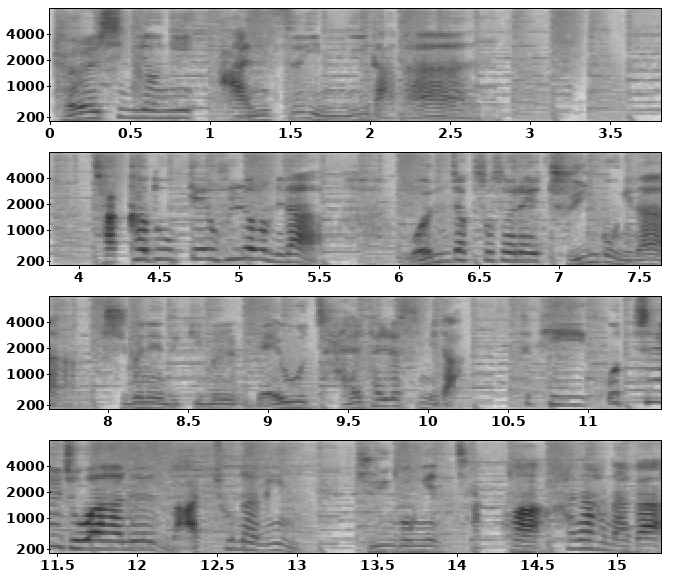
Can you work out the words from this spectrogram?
별 신경이 안 쓰입니다만 작화도 꽤 훌륭합니다. 원작 소설의 주인공이나 주변의 느낌을 매우 잘 살렸습니다. 특히 꽃을 좋아하는 마초남인 주인공의 작화 하나하나가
